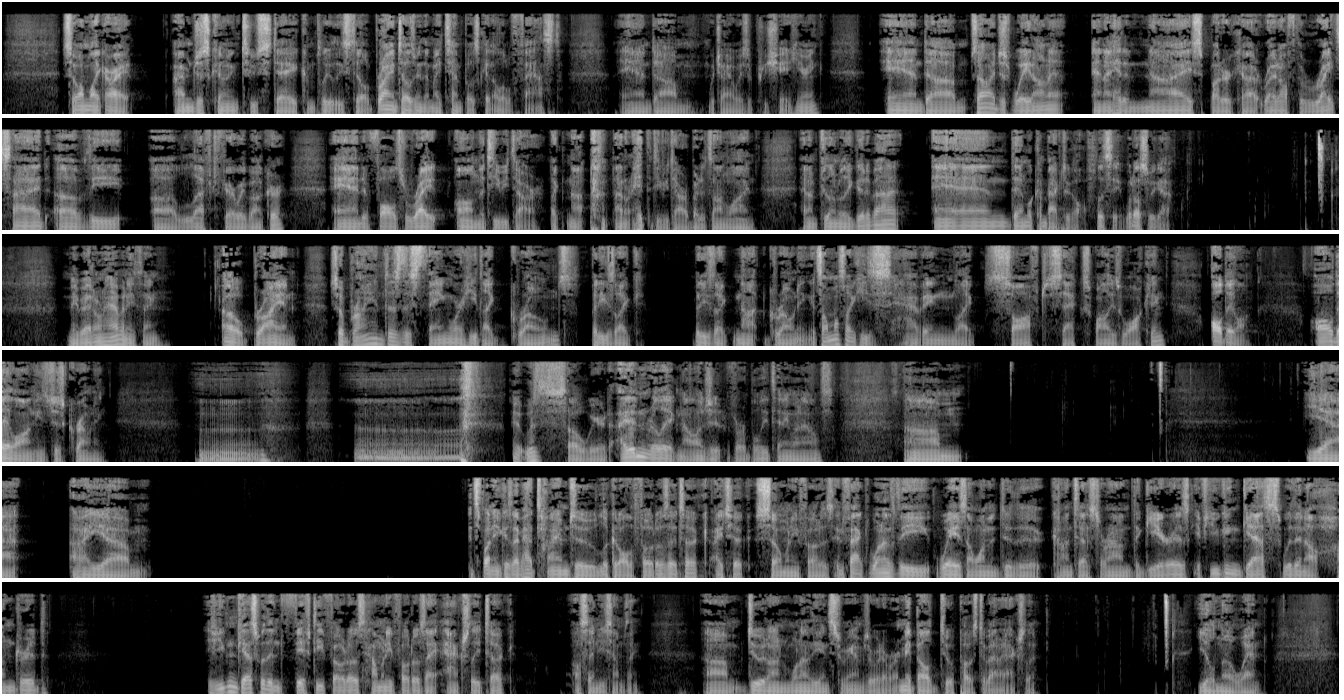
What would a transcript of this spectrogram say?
So I'm like, all right, I'm just going to stay completely still. Brian tells me that my tempo is getting a little fast, and um, which I always appreciate hearing. And um, so I just wait on it, and I hit a nice butter cut right off the right side of the uh, left fairway bunker, and it falls right on the TV tower. Like not, I don't hit the TV tower, but it's online, and I'm feeling really good about it. And then we'll come back to golf. Let's see what else we got. Maybe I don't have anything. Oh, Brian. So Brian does this thing where he like groans, but he's like, but he's like not groaning. It's almost like he's having like soft sex while he's walking all day long. All day long, he's just groaning. Uh, uh, it was so weird. I didn't really acknowledge it verbally to anyone else. Um, yeah, I. Um, it's funny because I've had time to look at all the photos I took. I took so many photos. In fact, one of the ways I want to do the contest around the gear is if you can guess within a hundred, if you can guess within 50 photos how many photos I actually took, I'll send you something um, do it on one of the Instagrams or whatever. Maybe I'll do a post about it actually. You'll know when.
